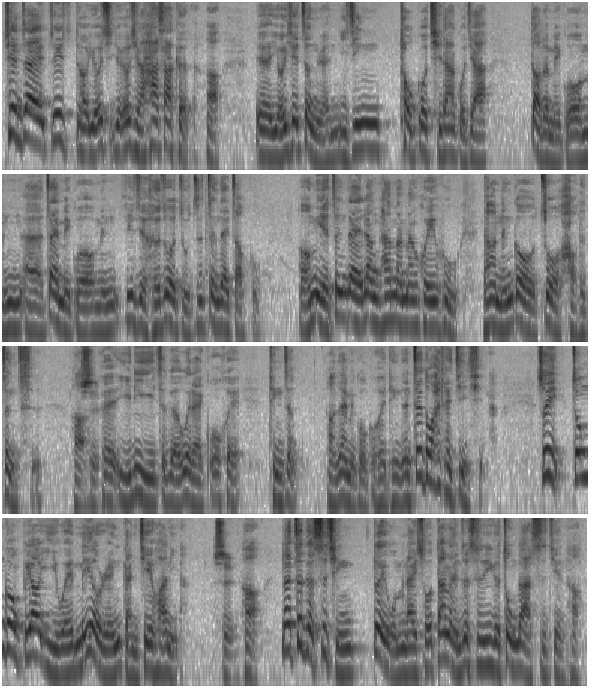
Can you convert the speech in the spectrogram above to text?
现在这尤其尤其哈萨克的啊，呃，有一些证人已经透过其他国家到了美国，我们呃，在美国我们一直合作组织正在照顾。我们也正在让他慢慢恢复，然后能够做好的证词，好，呃，以利于这个未来国会听证，好，在美国国会听证，这都还在进行啊。所以中共不要以为没有人敢揭发你啊，是，哈，那这个事情对我们来说，当然这是一个重大事件哈。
